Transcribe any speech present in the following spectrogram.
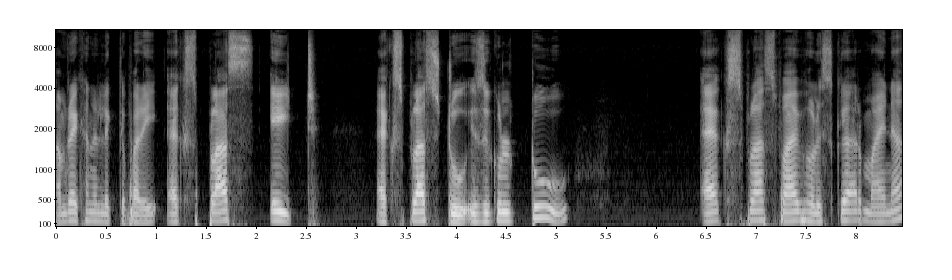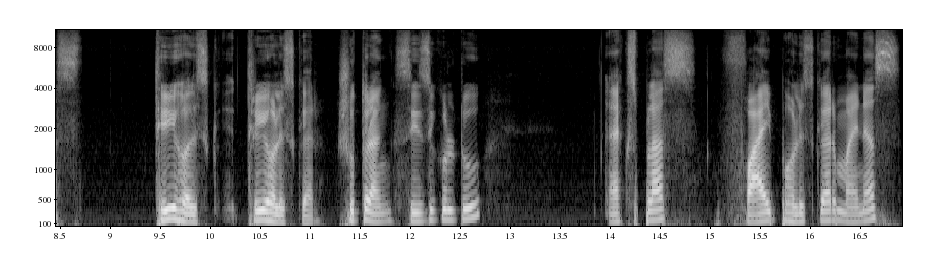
আমরা এখানে লিখতে পারি X plus eight X plus two is equal to X plus five whole square minus three whole three whole square সুতরাং C is equal to X plus five whole square minus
